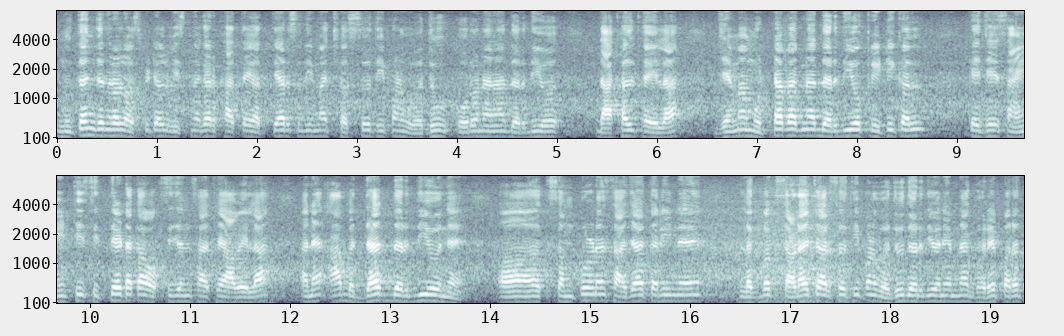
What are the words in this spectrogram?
નૂતન જનરલ હોસ્પિટલ વિસનગર ખાતે અત્યાર સુધીમાં છસોથી પણ વધુ કોરોનાના દર્દીઓ દાખલ થયેલા, જેમાં મોટાભાગના દર્દીઓ ક્રિટિકલ કે જે સાહીઠથી સિત્તેર ટકા ઓક્સિજન સાથે આવેલા અને આ બધા જ દર્દીઓને સંપૂર્ણ સાજા કરીને લગભગ સાડા ચારસોથી પણ વધુ દર્દીઓને એમના ઘરે પરત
